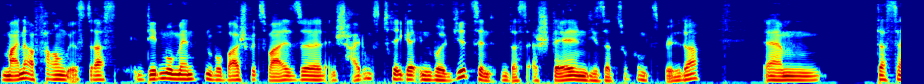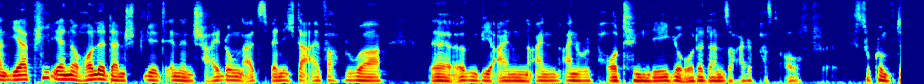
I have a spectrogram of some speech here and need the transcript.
meine Erfahrung ist, dass in den Momenten, wo beispielsweise Entscheidungsträger involviert sind in das Erstellen dieser Zukunftsbilder, ähm, das dann eher viel eher eine Rolle dann spielt in Entscheidungen, als wenn ich da einfach nur äh, irgendwie einen, einen, Report hinlege oder dann sage, passt auf, die Zukunft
